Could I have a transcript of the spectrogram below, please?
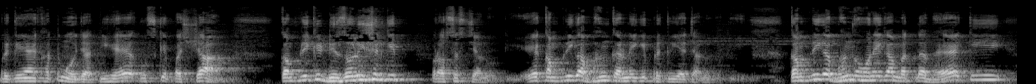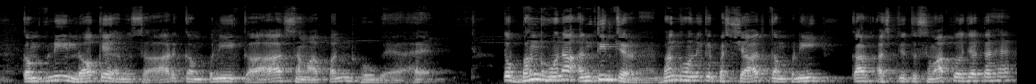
प्रक्रियाएँ खत्म हो जाती है, उसके पश्चात कंपनी की डिजोल्यूशन की प्रोसेस चालू होती है। या कंपनी का भंग करने की प्रक्रिया चालू होती है। कंपनी का भंग होने का मतलब है कि कंपनी लॉ के अनुसार कंपनी का समापन हो गया है। तो भंग होना अंतिम चरण है। भंग होने के पश्चात कंपनी का अस्तित्व समाप्त हो जाता है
